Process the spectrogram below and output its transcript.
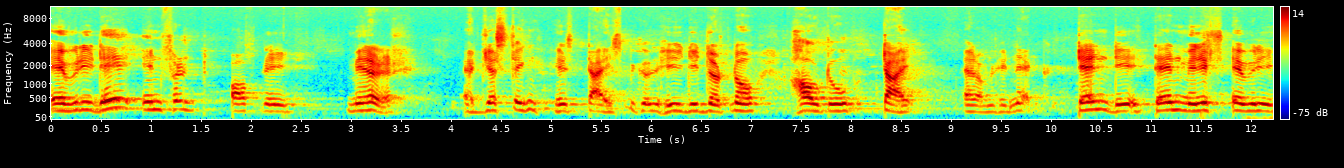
every day in front of the mirror adjusting his ties because he did not know how to tie around his neck. 10, day, 10 minutes every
